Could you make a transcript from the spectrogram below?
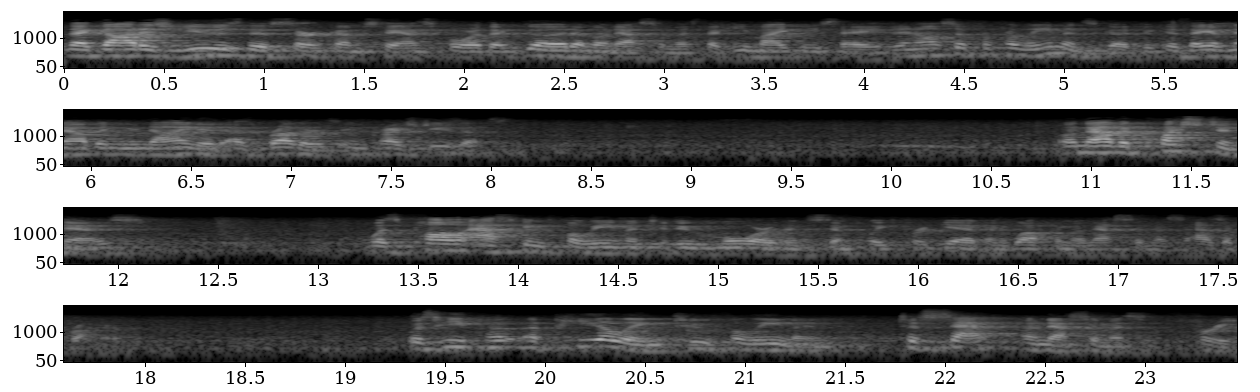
that God has used this circumstance for the good of Onesimus, that he might be saved, and also for Philemon's good, because they have now been united as brothers in Christ Jesus. Well, now the question is was Paul asking Philemon to do more than simply forgive and welcome Onesimus as a brother? Was he appealing to Philemon to set Onesimus free?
